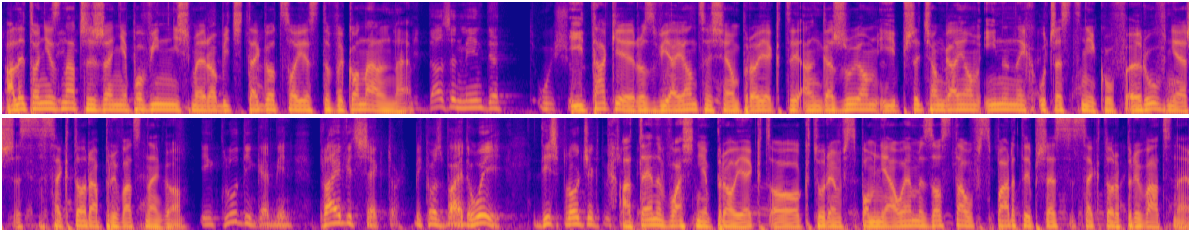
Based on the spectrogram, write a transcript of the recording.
Uh, Ale to nie znaczy, że nie powinniśmy robić tego, co jest wykonalne. I takie rozwijające się projekty angażują i przyciągają innych uczestników, również z sektora prywatnego. A ten właśnie projekt, o którym wspomniałem, został wsparty przez sektor prywatny.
